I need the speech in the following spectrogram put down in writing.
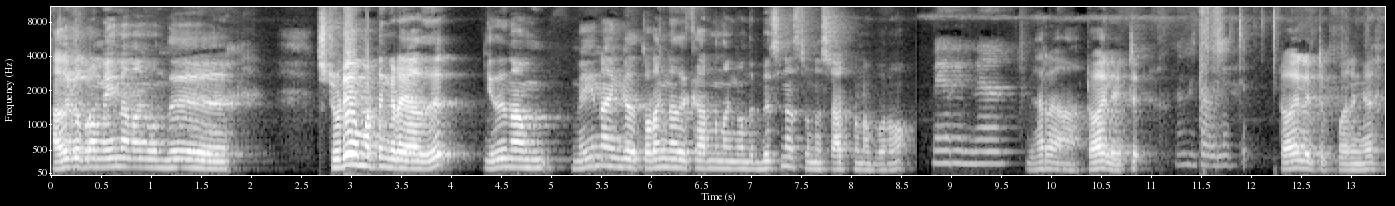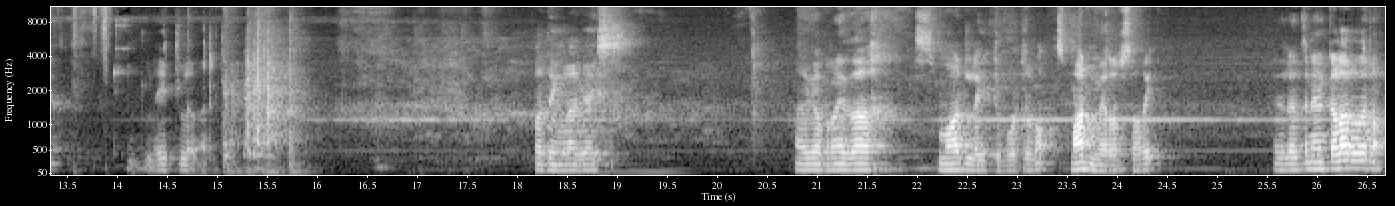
அதுக்கப்புறம் மெயினாக நாங்கள் வந்து ஸ்டுடியோ மட்டும் கிடையாது. இது நாம் மெயினாக இங்கே தொடங்கினதுக்கு காரணம் நாங்கள் வந்து பிஸ்னஸ் ஒன்று ஸ்டார்ட் பண்ண போகிறோம் வேறு என்ன? வேறு டாய்லெட்டு டாய்லெட்டு பாருங்கள் லைட்டில் வருது பார்த்தீங்களா கைஸ் அதுக்கப்புறம் இதாக ஸ்மார்ட் லைட்டு போட்டிருக்கோம். ஸ்மார்ட் மிரர் சாரி இதில் எத்தனையோ கலர் வரும்.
